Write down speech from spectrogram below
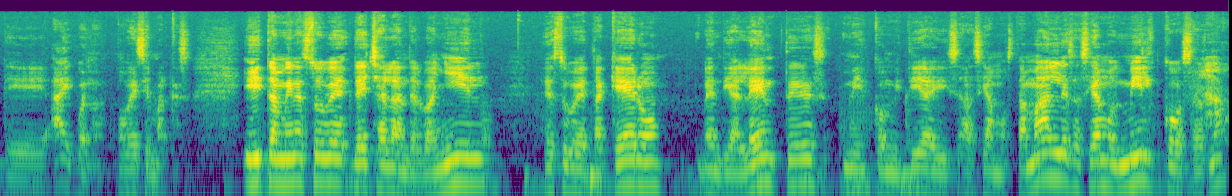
de- ay, bueno, no voy a decir marcas. Y también estuve de chalán de albañil, estuve de taquero, vendía lentes, mi- con mi tía y hacíamos tamales, hacíamos mil cosas, ¿no?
